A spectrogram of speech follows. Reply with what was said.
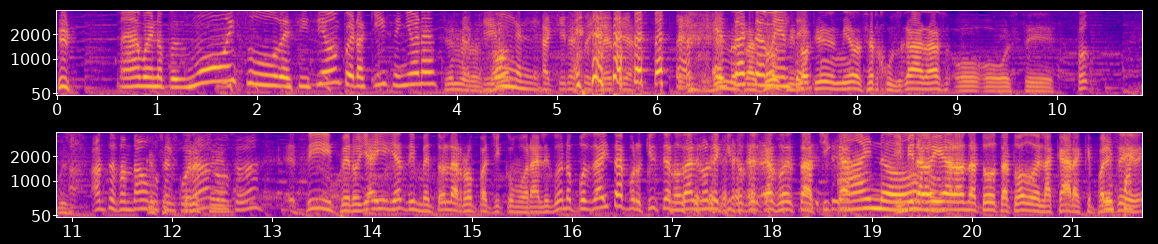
Ah, bueno, pues muy su decisión, pero aquí, señoras, Aquí, pónganle. aquí en esta iglesia. Tienes Exactamente. razón, si no tienen miedo a ser juzgadas o, o, este... Pues, Pues, antes andábamos se encuerados. ¿verdad? Eh, Sí, pero ya, ya se inventó la ropa, Chico Morales. Bueno, pues ahí está, por Cristian Nodal no le quiso hacer caso a esta chica. Ay, no. Y mira, ella anda todo tatuado de la cara, que parece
